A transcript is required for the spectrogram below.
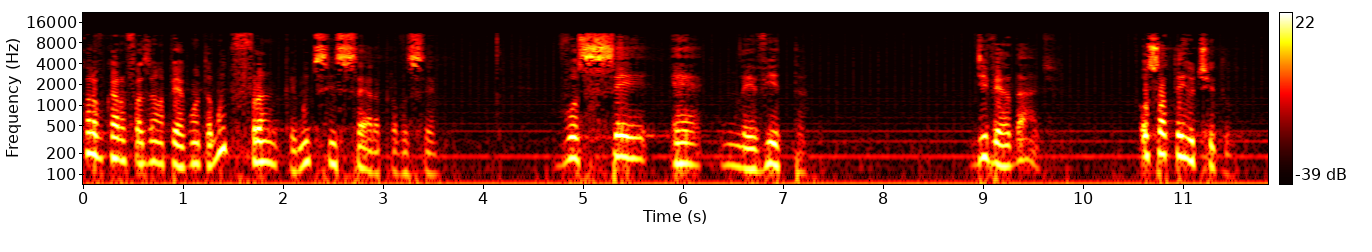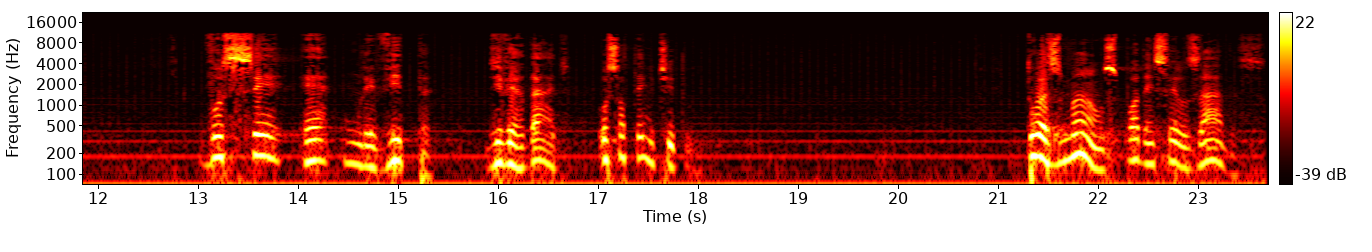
Agora eu quero fazer uma pergunta muito franca e muito sincera para você. Você é um levita? De verdade? Ou só tem o título? Você é um levita de verdade? Ou só tem o título? Tuas mãos podem ser usadas.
